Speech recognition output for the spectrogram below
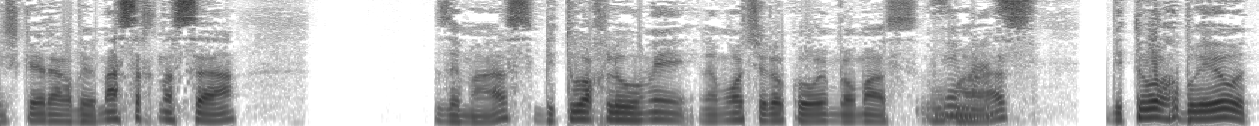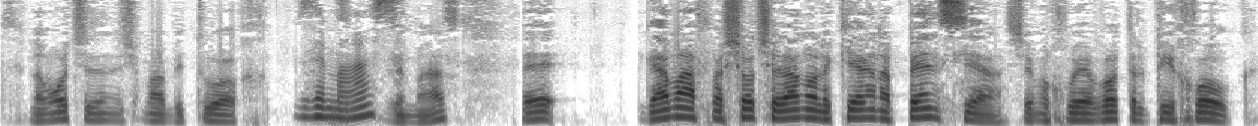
יש כאלה הרבה. מס הכנסה זה מס, ביטוח לאומי, למרות שלא קוראים לו מס, הוא מס. מס. ביטוח בריאות, למרות שזה נשמע ביטוח זה מס. זה מס. וגם ההפרשות שלנו לקרן הפנסיה, שמחויבות על פי חוק,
